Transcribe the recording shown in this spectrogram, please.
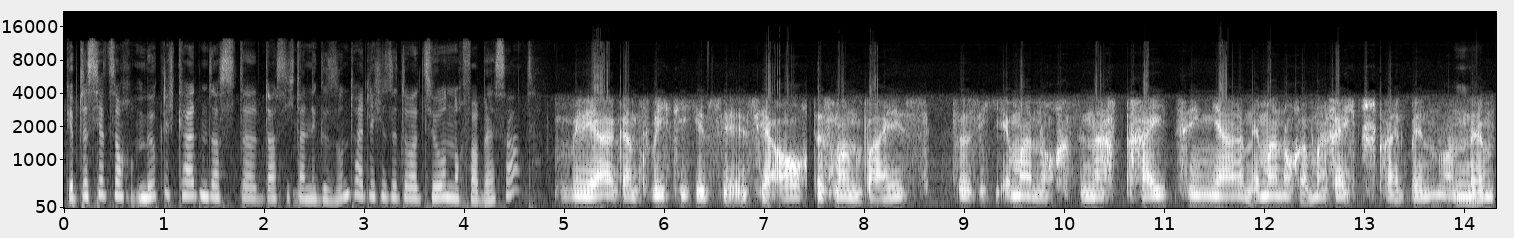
gibt es jetzt noch Möglichkeiten, dass, dass sich deine gesundheitliche Situation noch verbessert? Ja, ganz wichtig ist, ist ja auch, dass man weiß, dass ich immer noch nach 13 Jahren immer noch im Rechtsstreit bin und Mhm. ähm,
